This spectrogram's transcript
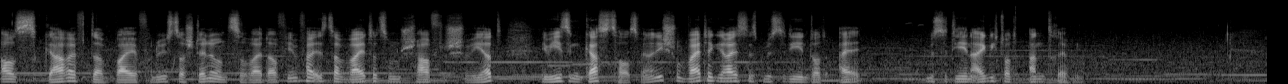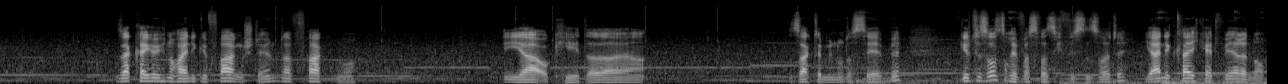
aus Gareth dabei, von höchster Stelle und so weiter. Auf jeden Fall ist er weiter zum scharfen Schwert, dem hiesigen Gasthaus. Wenn er nicht schon weitergereist ist, müsstet ihr ihn dort müsstet ihr ihn eigentlich dort antreffen. Sagt, kann ich euch noch einige Fragen stellen? Dann fragt nur. Ja, okay, da sagt er mir nur dasselbe. Gibt es sonst noch etwas, was ich wissen sollte? Ja, eine Kleinigkeit wäre noch.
